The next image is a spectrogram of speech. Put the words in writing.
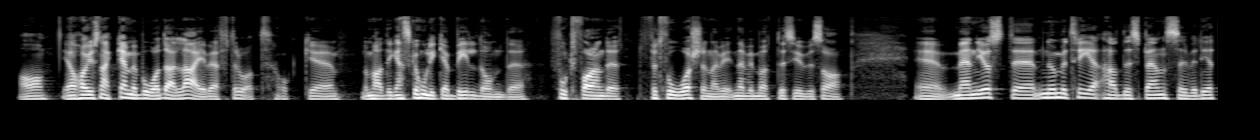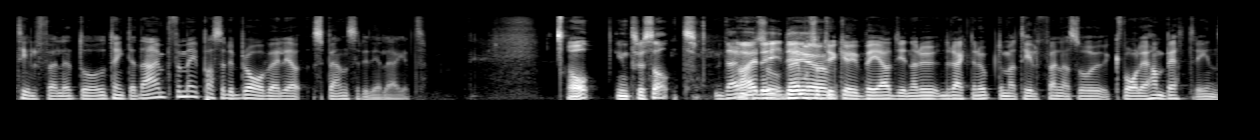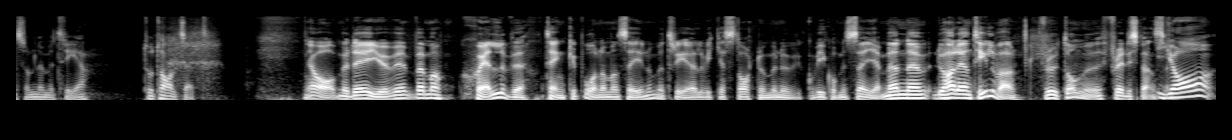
Ja, jag har ju snackat med båda live efteråt och eh, de hade ganska olika bild om det fortfarande för två år sedan när vi, när vi möttes i USA. Eh, men just eh, nummer tre hade Spencer vid det tillfället och då tänkte jag att för mig passar det bra att välja Spencer i det läget. Ja, intressant. Däremot, Nej, det, så, det, däremot så tycker jag ju Beadji, när du räknar upp de här tillfällena så kvalar han bättre in som nummer tre, totalt sett. Ja, men det är ju vem man själv tänker på när man säger nummer tre, eller vilka startnummer nu vi kommer säga. Men eh, du hade en till va? Förutom Freddie Spencer? Ja,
